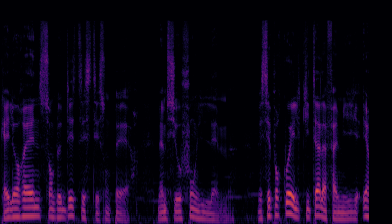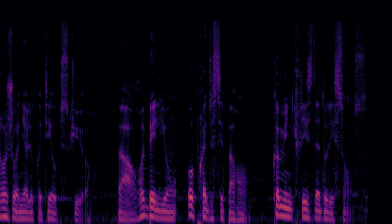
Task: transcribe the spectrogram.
Kylo Ren semble détester son père, même si au fond il l'aime. Mais c'est pourquoi il quitta la famille et rejoigna le côté obscur, par rébellion auprès de ses parents, comme une crise d'adolescence.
